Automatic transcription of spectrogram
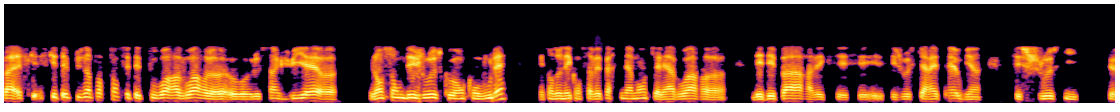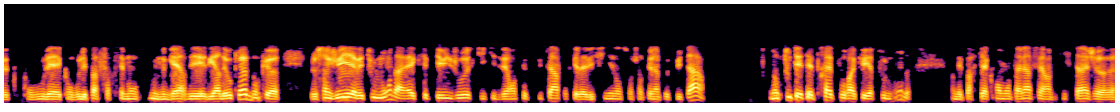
Bah, ce, qui, ce qui était le plus important, c'était de pouvoir avoir euh, au- le 5 juillet l'ensemble des joueuses qu'on qu'on voulait, étant donné qu'on savait pertinemment qu'il allait avoir euh, des départs avec ces, ces, ces joueuses qui arrêtaient ou bien ces joueuses qui qu'on voulait qu'on voulait pas forcément garder garder au club. Donc euh, le 5 juillet, il y avait tout le monde, excepté une joueuse qui, qui devait rentrer plus tard parce qu'elle avait fini dans son championnat un peu plus tard. Donc tout était prêt pour accueillir tout le monde. On est parti à Grand-Montalin faire un petit stage euh,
